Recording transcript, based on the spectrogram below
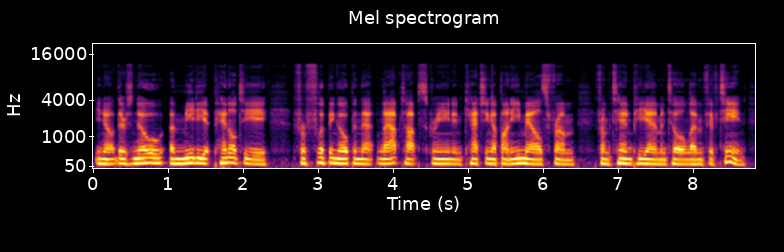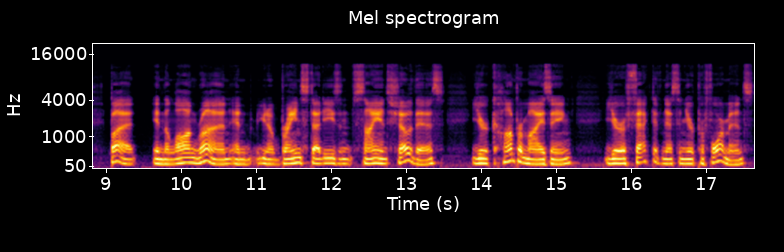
you know there's no immediate penalty for flipping open that laptop screen and catching up on emails from from 10 p.m. until 11:15. But in the long run, and you know, brain studies and science show this, you're compromising your effectiveness and your performance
